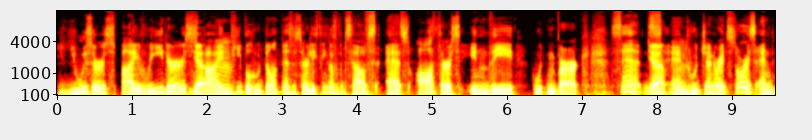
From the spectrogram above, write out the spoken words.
users, by readers, Yeah. by hmm. people who don't necessarily think of themselves as authors in the Gutenberg sense, Yeah. and who generate stories. And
